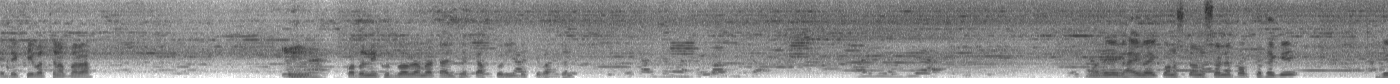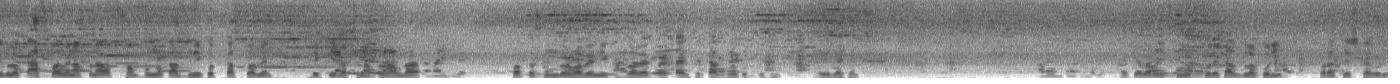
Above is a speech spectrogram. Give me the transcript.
এই দেখতেই পাচ্ছেন আপনারা। কত নিখুঁতভাবে আমরা টাইলসের কাজ করি, দেখতে পাচ্ছেন। আমাদের এই ভাই ভাই কনস্ট্রাকশনের পক্ষ থেকে যেগুলো কাজ পাবেন আপনারা, সম্পূর্ণ কাজ, নিখুঁত কাজ পাবেন। দেখতেই পাচ্ছেন আপনারা আমরা। কত সুন্দরভাবে, নিখুঁতভাবে একবারে টাইলসের কাজগুলো করতেছি। এই দেখেন। একেবারে স্মুথ করে কাজগুলো করি, করার চেষ্টা করি।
